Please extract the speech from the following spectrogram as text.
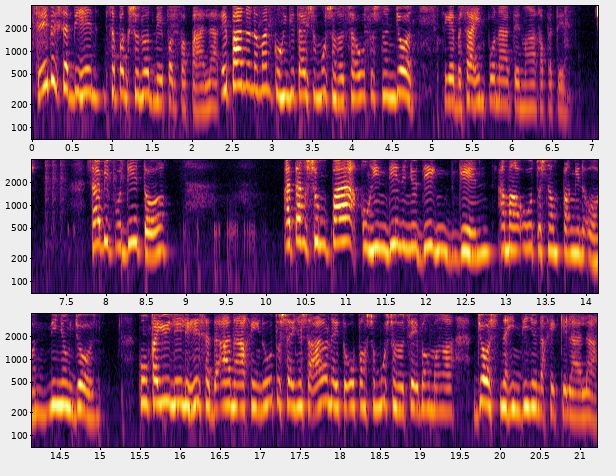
So, ibig sabihin, sa pagsunod may pagpapala. Eh, paano naman kung hindi tayo sumusunod sa utos ng Diyos? Sige, basahin po natin mga kapatid. Sabi po dito, at ang sumpa kung hindi ninyo dinggin ang mga utos ng Panginoon, ninyong Diyos. Kung kayo'y lilihis sa daan na aking inutos sa inyo sa araw na ito upang sumusunod sa ibang mga Diyos na hindi nyo nakikilala.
